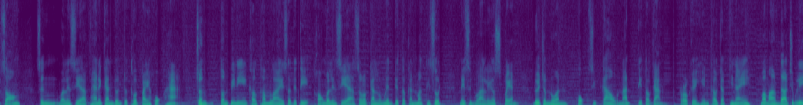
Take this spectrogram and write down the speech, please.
2022 ซึ่งวาเลนเซียแพ้ในการดวลจุดโทษไป 6-5 จนต้นปีนี้เขาทำลายสถิติของวาเลนเซียสำหรับการลงเล่นติดต่อกันมากที่สุด ในศึกลาลิกาสเปนโดยจำนวน 69 นัดติดต่อกัน เราเคยเห็นเขาจับที่ไหน มามาดาชิบลี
